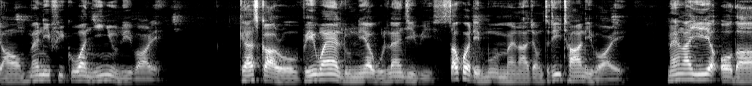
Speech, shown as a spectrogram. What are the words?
ကြောင့်မန်နီဖီကိုကညှင်းညူနေပါတယ် gas ကတော့ဘေးဝိုင်းရဲ့လူနှစ်ယောက်ကိုလှမ်းကြည့်ပြီးစောက်ခွက်တွေမှုမမှန်တာကြောင့်သတိထားနေပါတယ်။မန်ကရေးရဲ့ order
